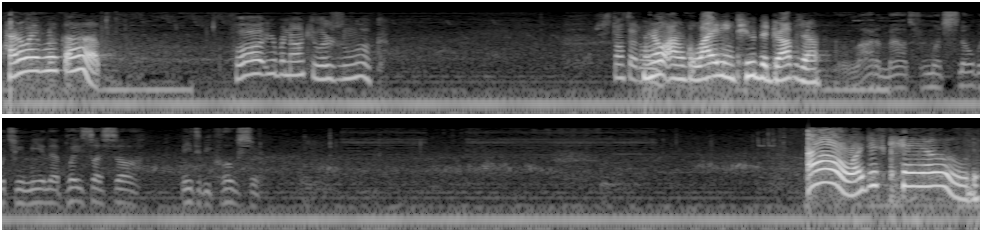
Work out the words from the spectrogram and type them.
How do I look up? Pull out your binoculars and look. It's not that hard. No, I'm gliding to the drop zone. A lot bottom out. Too much snow between me and that place I saw. Need to be closer. Ow, I just KO'd.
